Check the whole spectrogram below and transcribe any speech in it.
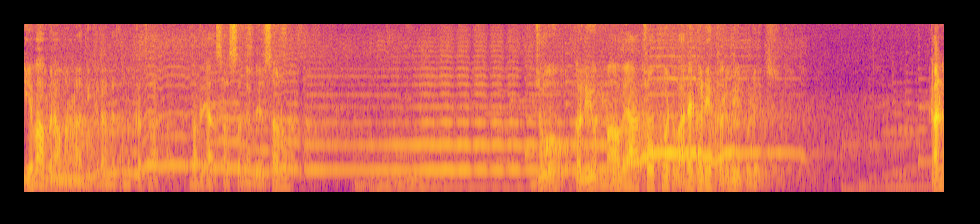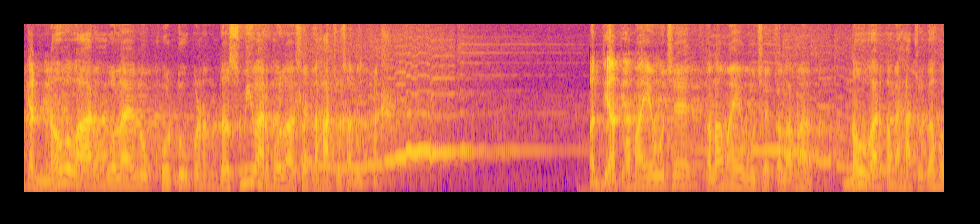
એવા બ્રાહ્મણના દીકરાને તમે કથા ના વ્યાસાસને બેસાડો. જો કલિયુગમાં હવે આ ચોખવટ વારે ઘડીએ કરવી પડે છે. કારણ કે નવ વાર બોલાયેલું ખોટું પણ દસમી વાર બોલાશે એટલે સાચું સાબિત થશે. અધ્યાત્મમાં એવું છે, કલામાં એવું છે. કલામાં નવ વાર તમે સાચું ગાહો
